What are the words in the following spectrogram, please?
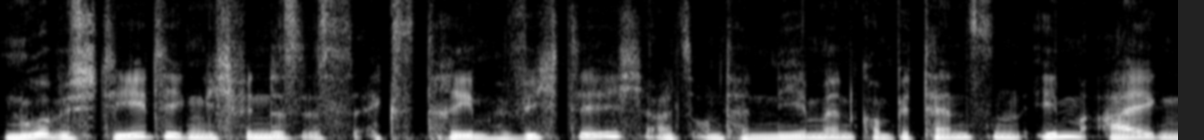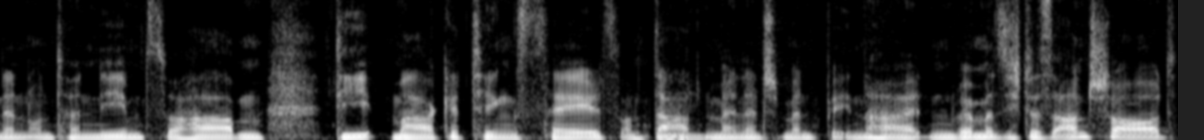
nur bestätigen. Ich finde, es ist extrem wichtig, als Unternehmen Kompetenzen im eigenen Unternehmen zu haben, die Marketing, Sales und mhm. Datenmanagement beinhalten. Wenn man sich das anschaut,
